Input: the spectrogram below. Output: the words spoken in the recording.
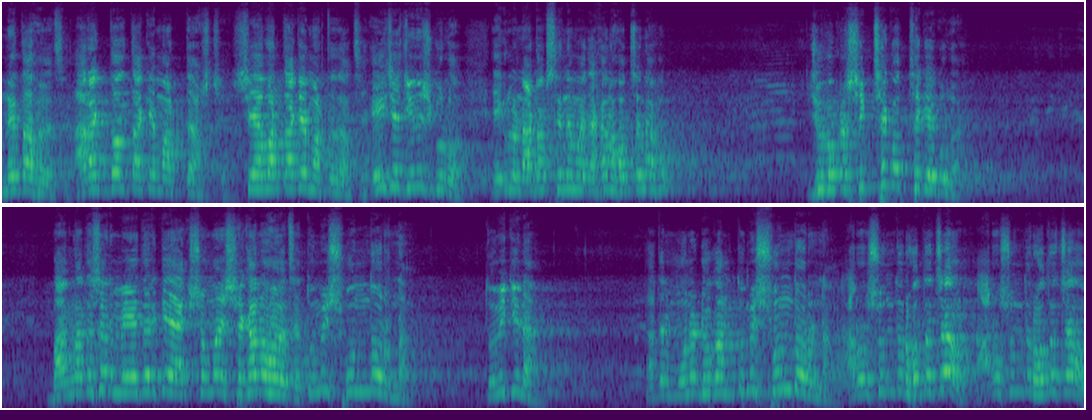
নেতা হয়েছে। আরেক দল তাকে মারতে আসছে, সে আবার তাকে মারতে যাচ্ছে। এই যে জিনিসগুলো, এগুলো নাটক সিনেমায় দেখানো হচ্ছে না এখন। যুবকরা শিখছে থেকে এগুলা? বাংলাদেশের মেয়েদেরকে একসময় শেখানো হয়েছে, তুমি সুন্দর না। তুমি কি না? তাদের মনে ঢোকান, তুমি সুন্দর না। আরও সুন্দর হতে চাও? আরও সুন্দর হতে চাও?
